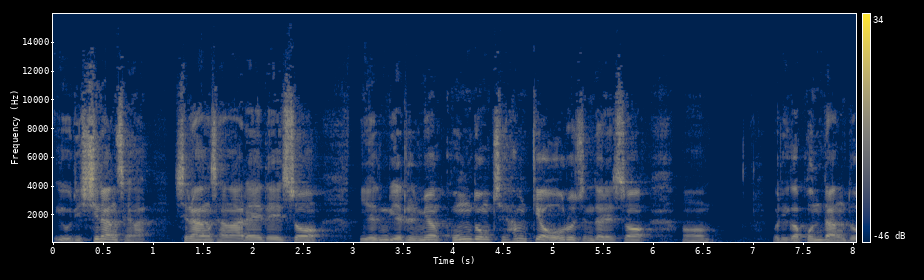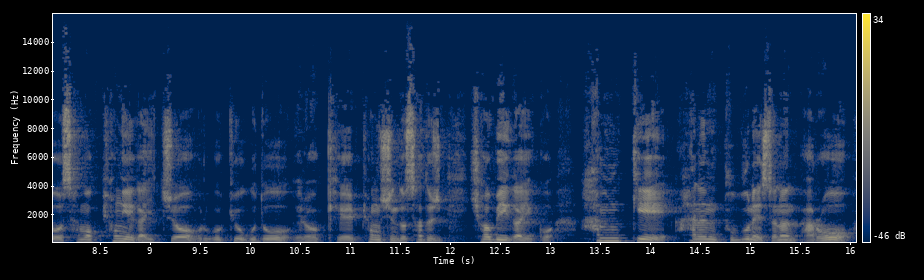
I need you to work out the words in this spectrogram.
우리 신앙생활, 신앙생활에 대해서 예를, 예를 들면 공동체 함께 어우러진다 해서 어 우리가 본당도 사목 평회가 있죠. 그리고 교구도 이렇게 평신도 사도직 협의가 있고 함께 하는 부분에서는 바로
